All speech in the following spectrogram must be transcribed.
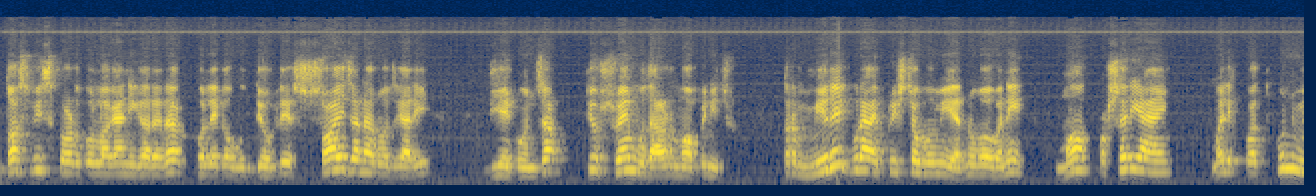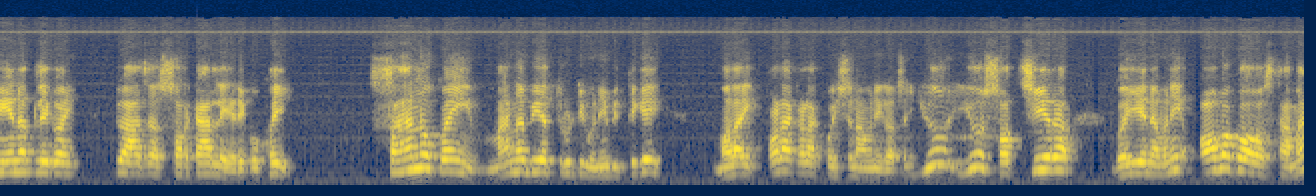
दस बिस करोडको लगानी गरेर खोलेको उद्योगले सयजना रोजगारी दिएको हुन्छ। त्यो स्वयं उदाहरण म पनि छु। तर मेरै कुरा पृष्ठभूमि हेर्नुभयो भने म कसरी आएँ? मैले कुन मेहनतले गएँ त्यो आज सरकारले हेरेको खोइ। सानो कहीँ मानवीय त्रुटि हुने बित्तिकै मलाई कडा कडा क्वेसन आउने गर्छ। यो यो सचिएर गइएन भने अबको अवस्थामा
